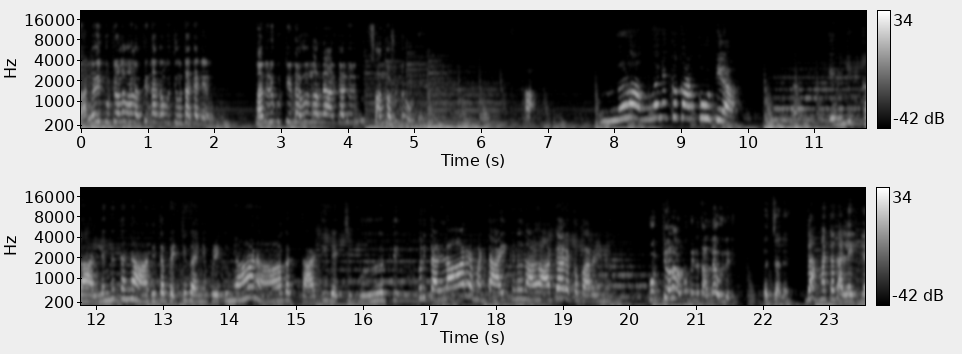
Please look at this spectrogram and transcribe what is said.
സംഗതി കുട്ടികളെ വളർത്തി ഉണ്ടാക്കാൻ ബുദ്ധിമുട്ടൊക്കെ തന്നെയാണ്. നല്ലൊരു കുട്ടി ഉണ്ടാകുമെന്ന് പറഞ്ഞാൽ ആൾക്കാർ ഒരു സന്തോഷം ഉണ്ടാവൂലേ? അങ്ങനെയൊക്കെ കണക്ക് കൂട്ടിയാ? ഇക്ക അല്ലെങ്കിൽ തന്നെ ആദ്യത്തെ പെറ്റ് കഴിഞ്ഞപ്പോഴേക്കും ഞാൻ ആകെ തടി വെച്ച് വീർത്ത് ഒരു തള്ളാറ മട്ട അയക്കണെന്നാണ് നാട്ടുകാരൊക്കെ പറയണത് കുട്ടികളാവുമ്പോ പിന്നെ തല്ലാവൂലടി വെച്ചാലേ. ഇത് അങ്ങനത്തെ തള്ളയില്ല.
